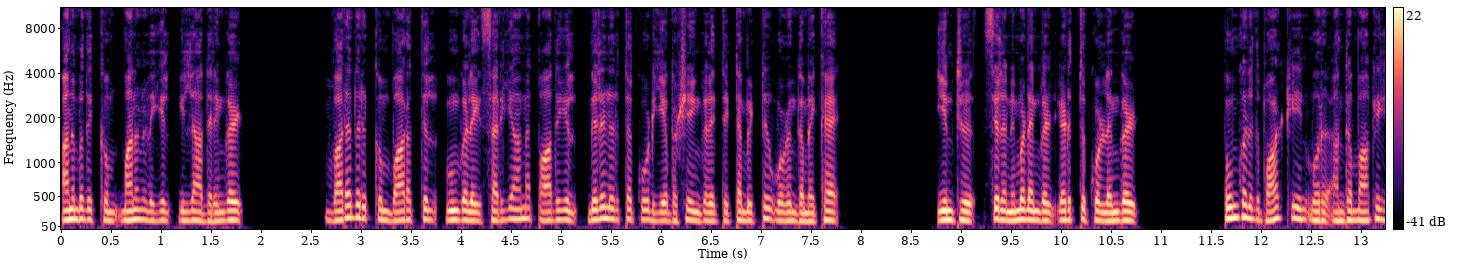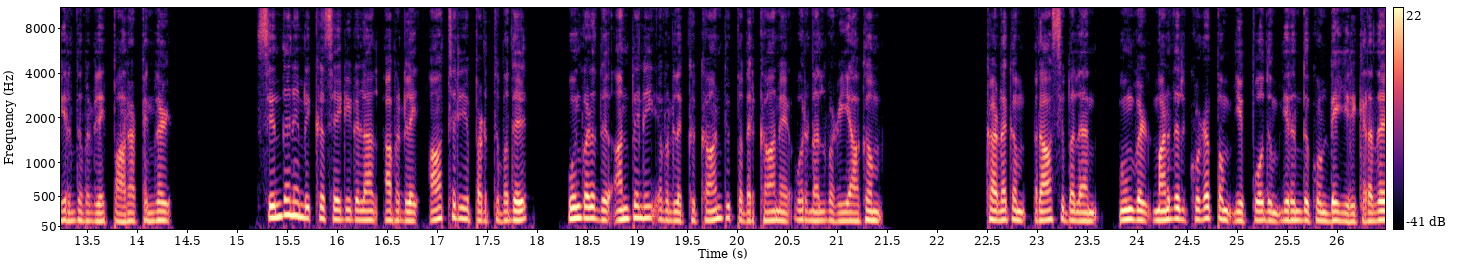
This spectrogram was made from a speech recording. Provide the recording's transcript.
அனுமதிக்கும் மனநிலையில் இல்லாதிருங்கள். வரவிருக்கும் வாரத்தில் உங்களை சரியான பாதையில் நிலைநிறுத்தக்கூடிய விஷயங்களை திட்டமிட்டு ஒழுங்கமைக்க இன்று சில நிமிடங்கள் எடுத்துக்கொள்ளுங்கள் உங்களது வாழ்க்கையின் ஒரு அங்கமாக இருந்தவர்களை பாராட்டுங்கள். சிந்தனைமிக்க செய்கைகளால் அவர்களை ஆச்சரியப்படுத்துவது உங்களது அன்பினை அவர்களுக்கு காண்பிப்பதற்கான ஒரு நல்வழியாகும் கடகம் ராசிபலன் உங்கள் மனதில் குழப்பம் எப்போதும் இருந்து கொண்டே இருக்கிறது.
